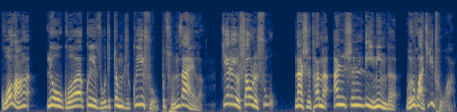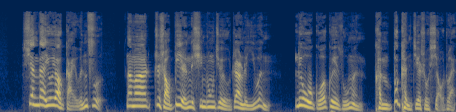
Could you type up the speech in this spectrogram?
国亡了，六国贵族的政治归属不存在了。接着又烧了书，那是他们安身立命的。文化基础啊，现在又要改文字，那么至少鄙人的心中就有这样的疑问：六国贵族们肯不肯接受小篆？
